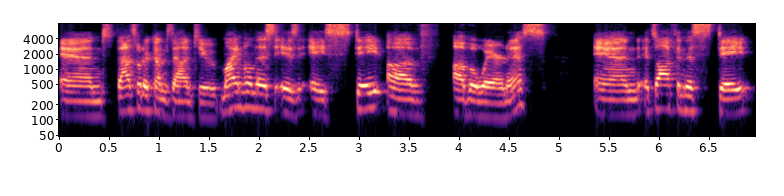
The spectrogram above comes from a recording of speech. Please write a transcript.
And that's what it comes down to. Mindfulness is a state of of awareness, and it's often this state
